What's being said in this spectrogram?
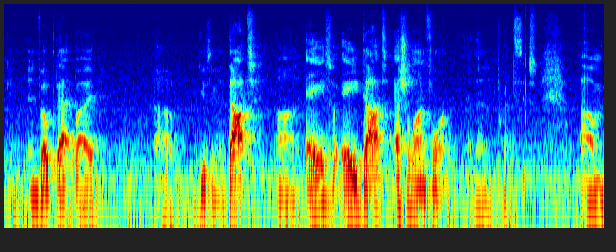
you can invoke that by um, using a dot on A, so A dot echelon form, and then parentheses. Um,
